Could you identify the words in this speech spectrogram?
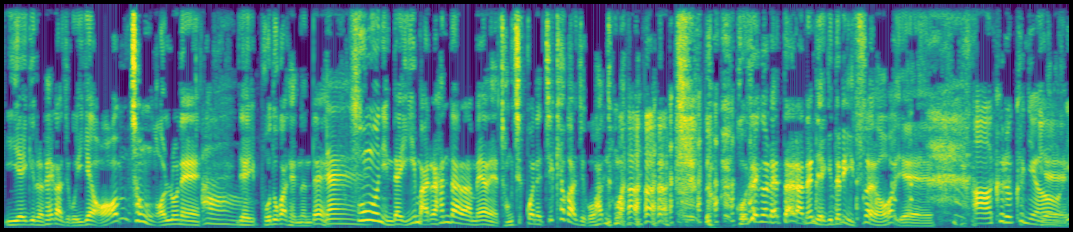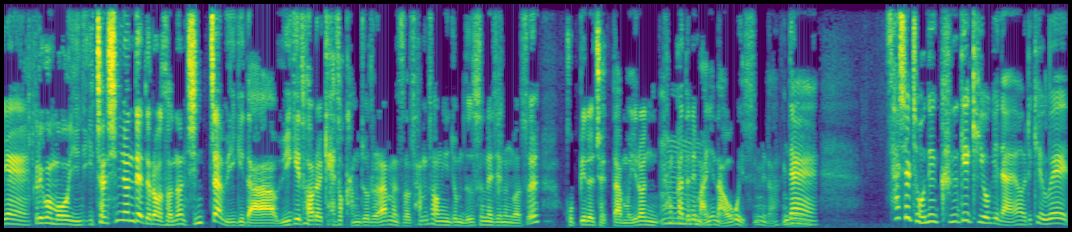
이 얘기를 해가지고 이게 엄청 언론에 아. 이제 보도가 됐는데 네. 후문인데 이 말을 한 다음에 정치권에 찍혀가지고 한동안 또 고생을 했다라는 얘기들이 있어요. 예. 아, 그렇군요. 예. 예. 그리고 뭐 2010년대 들어서는 진짜 위기다. 위기설을 계속 강조를 하면서 삼성이 좀 느슨해지는 것을 고삐를 줬다. 뭐 이런 평가들이 음. 많이 나오고 있습니다. 네. 예. 사실 저는 그게 기억이 나요. 이렇게 왜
